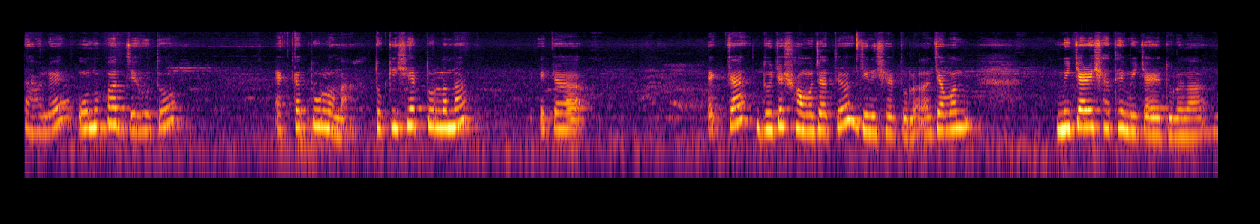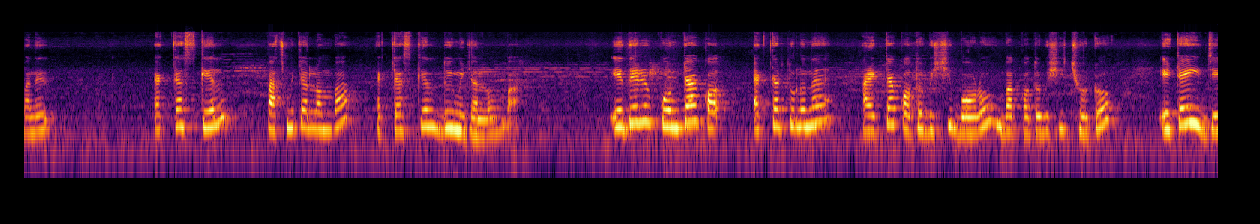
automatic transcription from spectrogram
তাহলে অনুপাত যেহেতু একটা তুলনা, তো কিসের তুলনা? এটা একটা দুইটা সমজাতীয় জিনিসের তুলনা, যেমন মিটারের সাথে মিটারের তুলনা মানে একটা স্কেল পাঁচ মিটার লম্বা, একটা স্কেল দুই মিটার লম্বা। এদের কোনটা একটার তুলনায় আরেকটা কত বেশি বড় বা কত বেশি ছোট, এটাই যে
